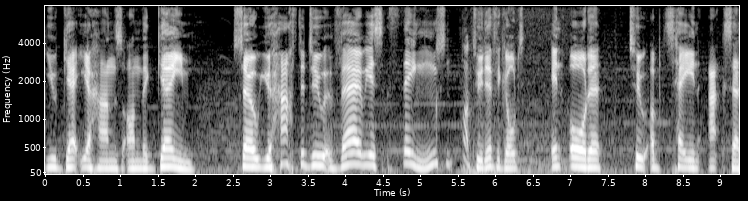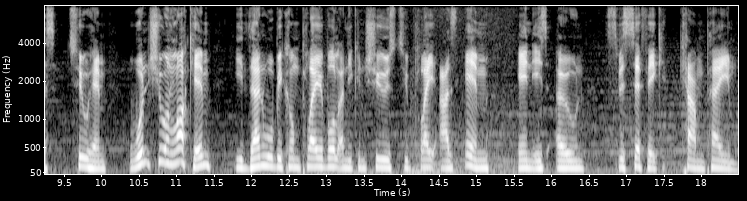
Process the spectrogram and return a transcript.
you get your hands on the game. So you have to do various things, not too difficult, in order to obtain access to him. Once you unlock him, he then will become playable and you can choose to play as him in his own specific campaign.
